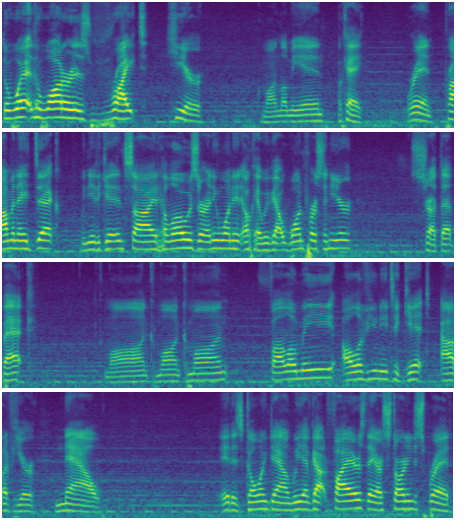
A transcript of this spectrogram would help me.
The way the water is right here. Come on, let me in. Okay. We're in. Promenade deck. We need to get inside. Hello, is there anyone in? Okay, we've got one person here. Strut that back. Come on, come on, come on. Follow me. All of you need to get out of here now. It is going down. We have got fires. They are starting to spread.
